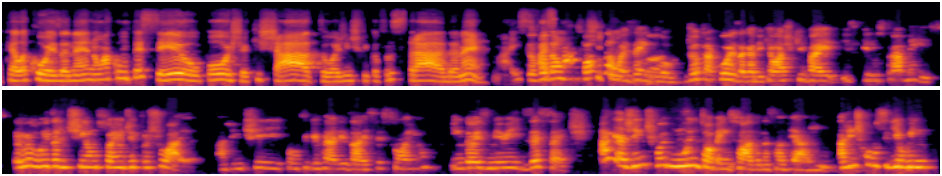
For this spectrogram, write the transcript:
aquela coisa, né? Não aconteceu, poxa, que chato, a gente fica frustrada, né? Mas eu vou dar um, posso dar um exemplo de outra coisa, Gabi, que eu acho que vai ilustrar bem isso. Eu e o Luiz, a gente tinha um sonho de ir para o Ushuaia. A gente conseguiu realizar esse sonho em 2017. Aí a gente foi muito abençoado nessa viagem. A gente conseguiu ir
